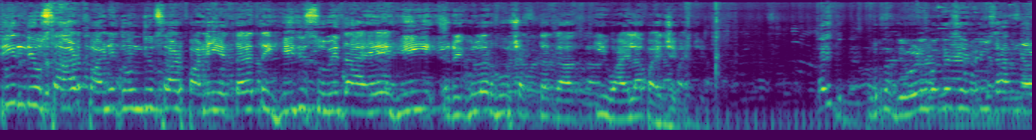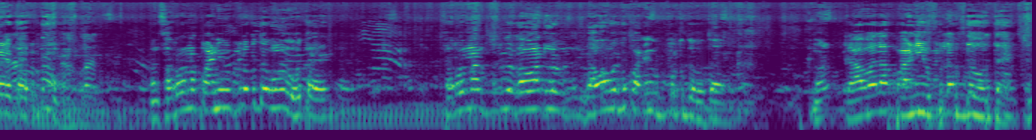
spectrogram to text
तीन दिवसाआड पाणी दोन दिवसाआड पाणी येत आहे तर ही जी सुविधा आहे ही रेग्युलर होऊ शकतं का? की व्हायला पाहिजे? पूर्ण दिवाळीमध्येच एक दिवसात नळ येतात ना. पण सर्वांना पाणी उपलब्ध होत आहे. सर्वांना गावातलं गावामध्ये पाणी उपलब्ध होत आहे. गावाला पाणी उपलब्ध होत आहे.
